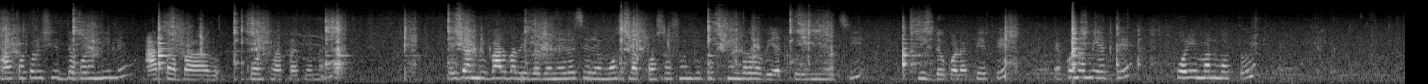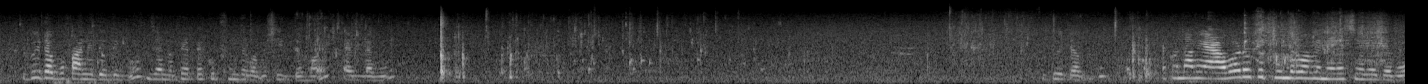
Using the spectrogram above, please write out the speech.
হালকা করে সিদ্ধ করে নিলে আটা বা কষা থাকে না এই যে আমি বারবার এইভাবে নেড়ে চেড়ে মশলা কষার সঙ্গে খুব সুন্দরভাবে অ্যাড করে নিয়েছি সিদ্ধ করা পেঁপে। এখন আমি এতে পরিমাণ মতো দুই ডাবু পানি দিয়ে দেবো, যেন পেঁপে খুব সুন্দরভাবে সিদ্ধ হয়, এক ডাবু। এখন আমি আবারও খুব সুন্দরভাবে নেড়ে চেড়ে দেবো,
